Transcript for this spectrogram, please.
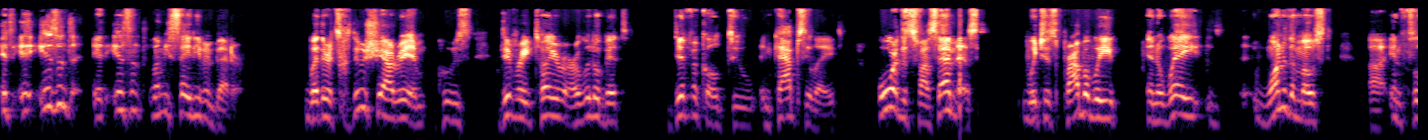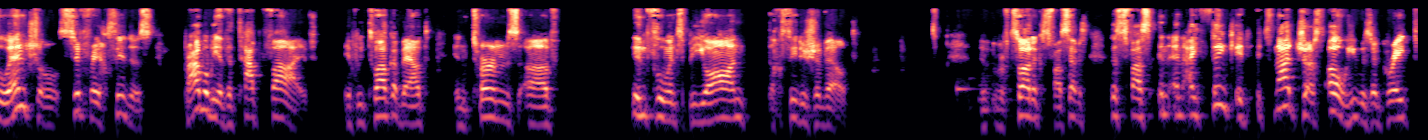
it, it isn't. It isn't. Let me say it even better. Whether it's Chedush Arim, whose divrei Torah are a little bit difficult to encapsulate, or the Sfas Emes, which is probably in a way one of the most uh, influential Sifrei Chassidus, probably at the top five, if we talk about in terms of influence beyond the Chassidish Welt. Tzadik Sfas Sfas, and, and I think it, it's not just oh he was a great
